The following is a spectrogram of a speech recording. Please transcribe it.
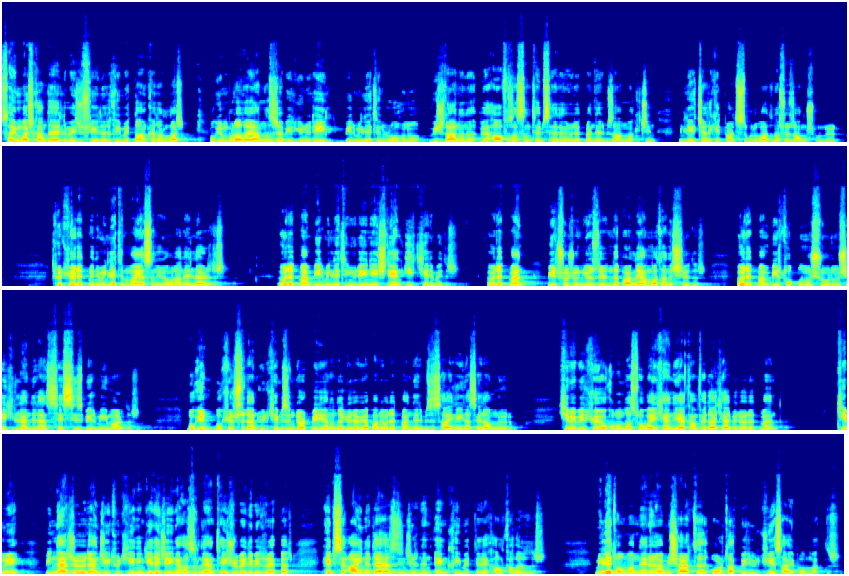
Sayın Başkan, değerli meclis üyeleri, kıymetli Ankaralılar, bugün burada yalnızca bir günü değil, bir milletin ruhunu, vicdanını ve hafızasını temsil eden öğretmenlerimizi anmak için Milliyetçi Hareket Partisi grubu adına söz almış bulunuyorum. Türk öğretmeni milletin mayasını yoğuran ellerdir. Öğretmen bir milletin yüreğine işleyen ilk kelimedir. Öğretmen bir çocuğun gözlerinde parlayan vatan ışığıdır. Öğretmen bir toplumun şuurunu şekillendiren sessiz bir mimardır. Bugün bu kürsüden ülkemizin dört bir yanında görev yapan öğretmenlerimizi saygıyla selamlıyorum. Kimi bir köy okulunda sobayı kendi yakan fedakar bir öğretmen, kimi binlerce öğrenciyi Türkiye'nin geleceğine hazırlayan tecrübeli bir rehber. Hepsi aynı değer zincirinin en kıymetli halkalarıdır. Millet olmanın en önemli şartı ortak bir ülküye sahip olmaktır.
